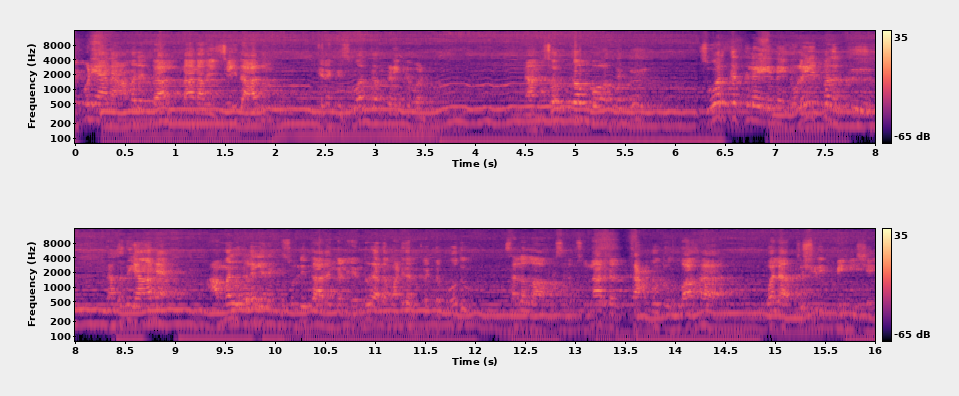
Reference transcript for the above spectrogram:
எப்படியான அமல் என்றால் நான் அதை செய்தால் எனக்கு சுவர்க்கம் கிடைக்க வேண்டும். நான் சொர்க்கம் போறதுக்கு சுவர்க்கத்திலே என்னை நுழைப்பதற்கு தகுதியான அமல்களை எனக்கு சொல்லித்தாருங்கள் என்று அந்த மனிதர் கேட்டபோது ஸல்லல்லாஹு அலைஹி சொன்னார்கள் தஅபுதுல்லாஹ வலா துஷ்ரிக் பிஹி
